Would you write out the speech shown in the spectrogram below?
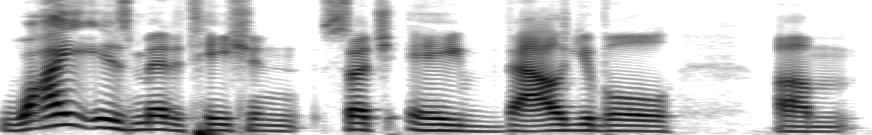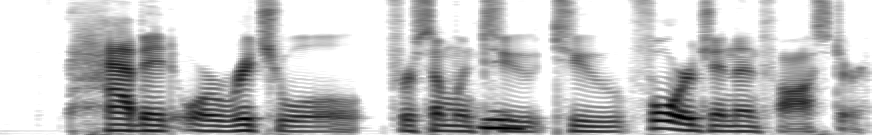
why is meditation such a valuable um, habit or ritual for someone to mm. to forge and then foster?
